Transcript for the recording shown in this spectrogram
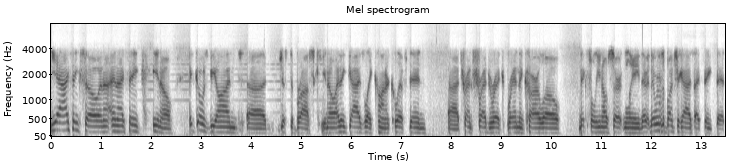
Yeah, I think so, and I, and I think you know it goes beyond uh, just DeBrusk. You know, I think guys like Connor Clifton, uh, Trent Frederic, Brandon Carlo, Nick Foligno, certainly. There, there was a bunch of guys I think that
